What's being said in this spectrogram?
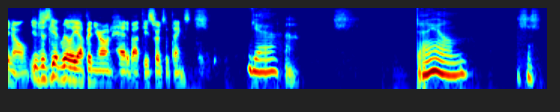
you know, you just get really up in your own head about these sorts of things. Yeah. Mm. Damn.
